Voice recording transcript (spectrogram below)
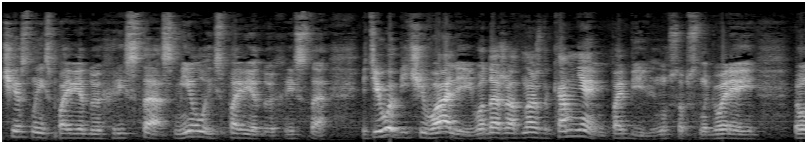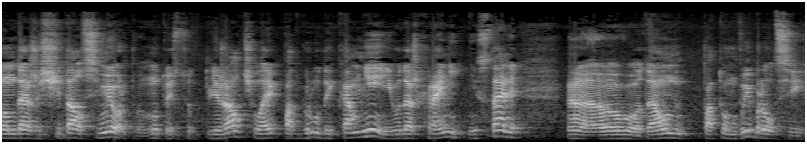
честно исповедуя Христа, смело исповедуя Христа. Ведь его бичевали, его даже однажды камнями побили. Ну, собственно говоря, он даже считался мертвым. Ну, то есть, тут лежал человек под грудой камней, его даже хранить не стали. Э, вот, а он потом выбрался и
